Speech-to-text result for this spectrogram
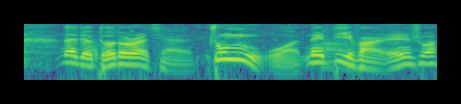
那就得多少钱？中午那地方人说，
